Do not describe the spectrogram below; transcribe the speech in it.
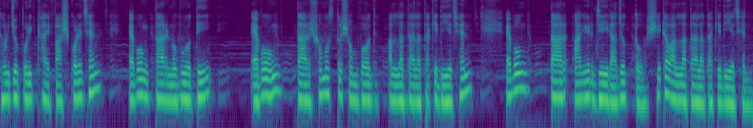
ধৈর্য পরীক্ষায় পাশ করেছেন এবং তার নবুয়তি এবং তার সমস্ত সম্পদ আল্লাহ তাআলা তাকে দিয়েছেন এবং তার আগের যেই রাজত্ব, সেটাও আল্লাহ তাআলা তাকে দিয়েছেন।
